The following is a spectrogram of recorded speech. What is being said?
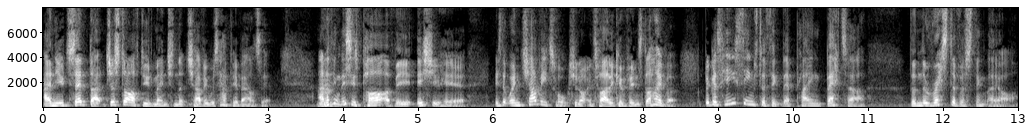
And you'd said that just after you'd mentioned that Xavi was happy about it. And I hmm. think this is part of the issue here, is that when Xavi talks, you're not entirely convinced either. Because he seems to think they're playing better than the rest of us think they are.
